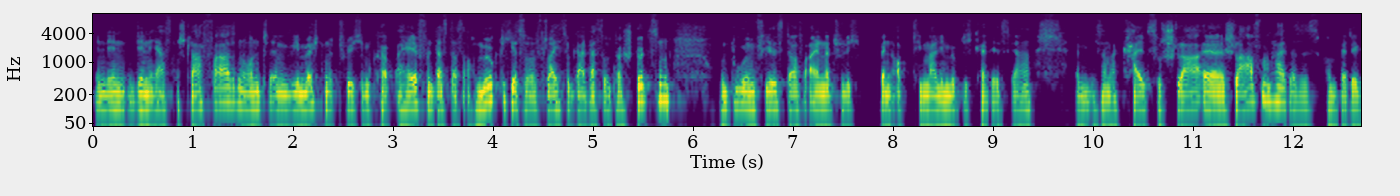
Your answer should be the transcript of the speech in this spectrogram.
in den, den ersten Schlafphasen und ähm, wir möchten natürlich im Körper helfen, dass das auch möglich ist oder vielleicht sogar das unterstützen. Und du empfiehlst auf einen natürlich, wenn optimal die Möglichkeit ist, ja, ähm, ich sag mal, kalt zu schla äh, schlafen halt, das ist komplette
